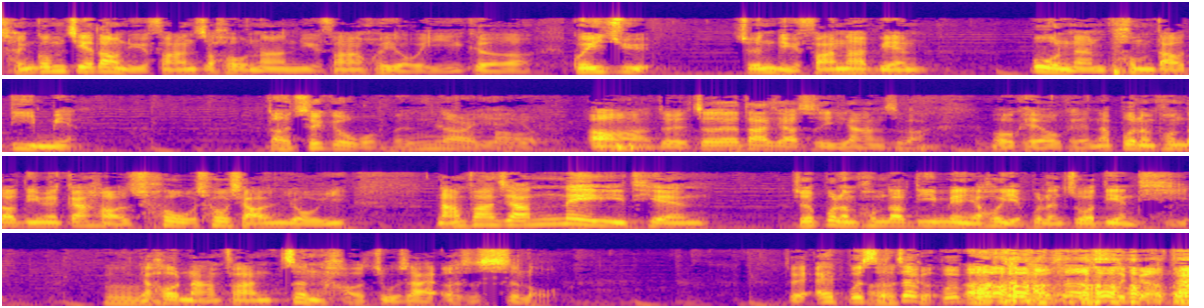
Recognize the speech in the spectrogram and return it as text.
成功接到女方之后呢，女方会有一个规矩，就是女方那边不能碰到地面。啊，这个我们那儿也有。啊，对，这个大家是一样是吧？OK OK，那不能碰到地面，刚好凑凑巧有一男方家那一天就不能碰到地面，然后也不能坐电梯，嗯然后男方正好住在二十四楼。对，哎，不是这不不是正好是二十四格，对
